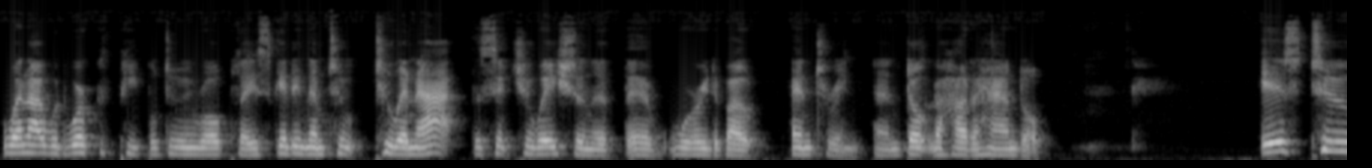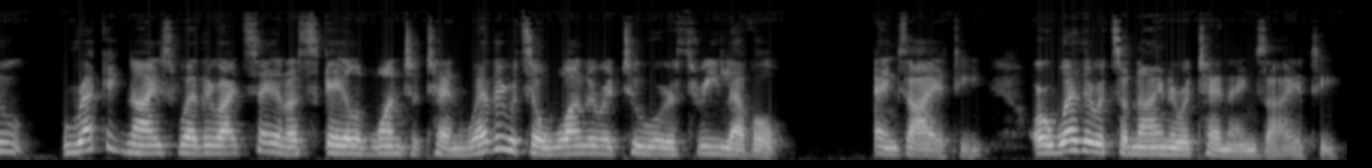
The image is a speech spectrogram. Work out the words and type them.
when I would work with people doing role plays, getting them to, to enact the situation that they're worried about entering and don't know how to handle, is to recognize whether I'd say on a scale of one to 10, whether it's a one or a two or a three level anxiety, or whether it's a nine or a 10 anxiety.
